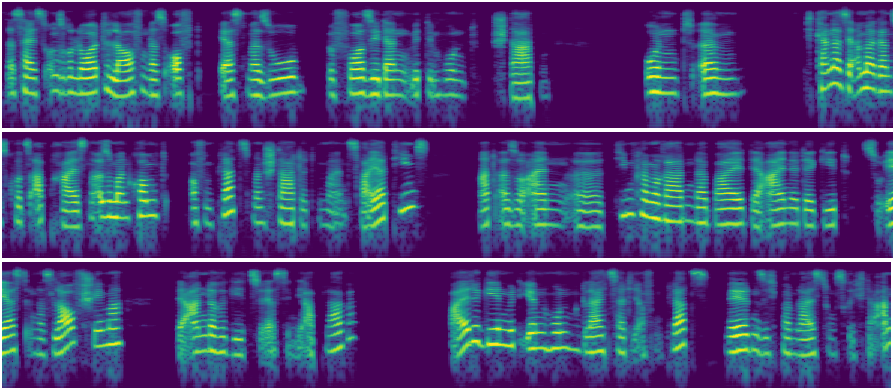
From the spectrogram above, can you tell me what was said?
Das heißt, unsere Leute laufen das oft erstmal so, bevor sie dann mit dem Hund starten. Und ähm, ich kann das ja einmal ganz kurz abreißen. Also man kommt auf den Platz, man startet immer in Zweierteams, hat also einen äh, Teamkameraden dabei. Der eine, der geht zuerst in das Laufschema, der andere geht zuerst in die Ablage. Beide gehen mit ihren Hunden gleichzeitig auf den Platz, melden sich beim Leistungsrichter an,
